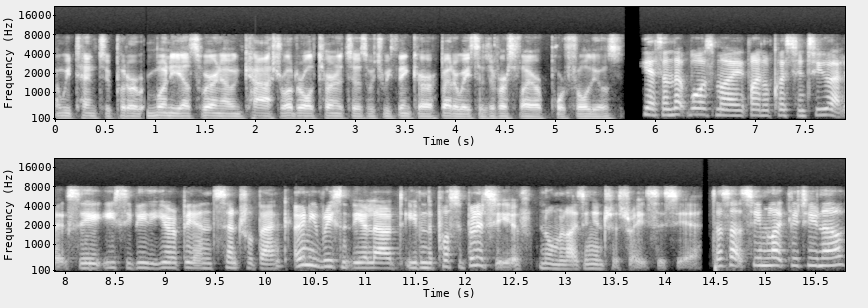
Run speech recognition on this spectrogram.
And we tend to put our money elsewhere now in cash or other alternatives, which we think are better ways to diversify our portfolios. Yes, and that was my final question to you, Alex. The ECB, the European Central Bank, only recently allowed even the possibility of normalising interest rates this year. Does that seem likely to you now?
